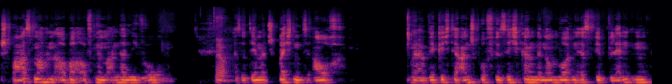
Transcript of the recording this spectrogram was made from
Spaß machen, aber auf einem anderen Niveau. Ja. Also dementsprechend auch wirklich der Anspruch für sich kann genommen worden ist, wir blenden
